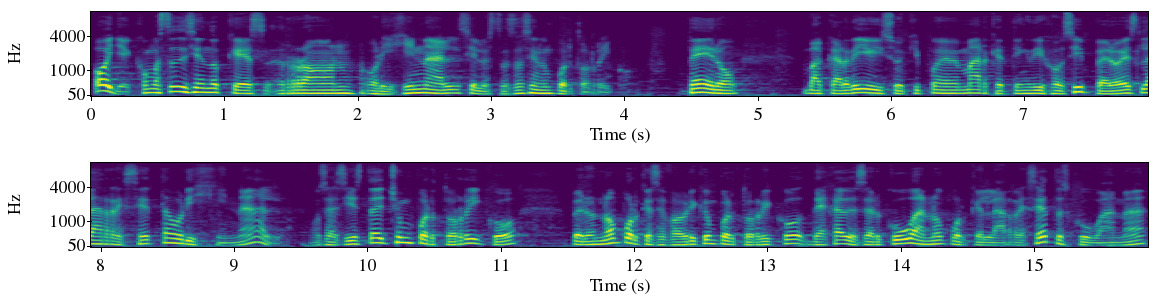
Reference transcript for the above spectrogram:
oye, ¿cómo estás diciendo que es ron original si lo estás haciendo en Puerto Rico? Pero Bacardi y su equipo de marketing dijo, sí, pero es la receta original. O sea, sí está hecho en Puerto Rico, pero no porque se fabrica en Puerto Rico deja de ser cubano porque la receta es cubana,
